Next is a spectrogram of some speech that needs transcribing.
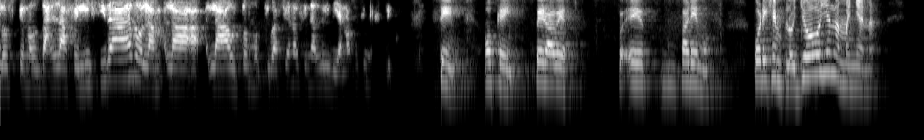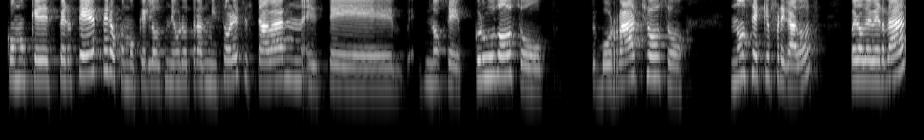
los que nos dan la felicidad o la, la, la, automotivación al final del día. No sé si me explico. Sí, ok, pero a ver, paremos. Por ejemplo, yo hoy en la mañana como que desperté, pero como que los neurotransmisores estaban, este, no sé, crudos o borrachos o no sé qué fregados, pero de verdad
